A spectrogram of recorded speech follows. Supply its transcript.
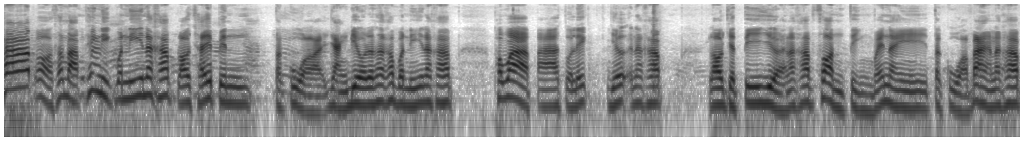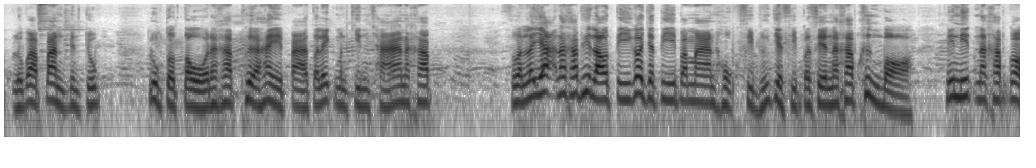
ครับก็สำหรับเทคนิควันนี้นะครับ เราใช้เป็นตะกั่วอย่างเดียวแล้วนะครับ วันนี้นะครับ เพราะว่าปลาตัวเล็กเยอะนะครับ เราจะตีเหยื่อนะครับ ซ่อนติ่งไว้ในตะกั่วบ้างนะครับ หรือว่าปั้นเป็นจุ๊บลูกโตๆนะครับ เพื่อให้ปลาตัวเล็กมันกินช้านะครับ ส่วนระยะนะครับที่เราตีก็จะตีประมาณ 60-70%นะครับครึ่งบ่อนิดๆนะครับก็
